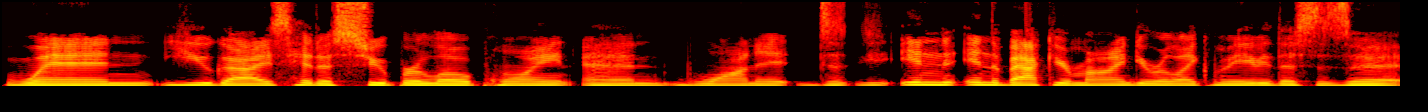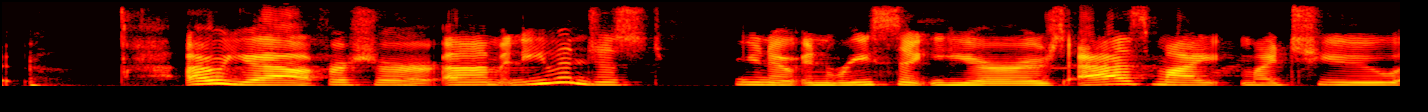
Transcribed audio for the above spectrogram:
when you guys hit a super low point and wanted in in the back of your mind you were like maybe this is it oh yeah for sure um, and even just you know in recent years as my my two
